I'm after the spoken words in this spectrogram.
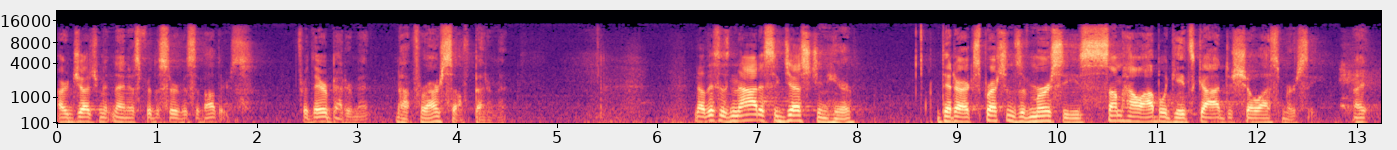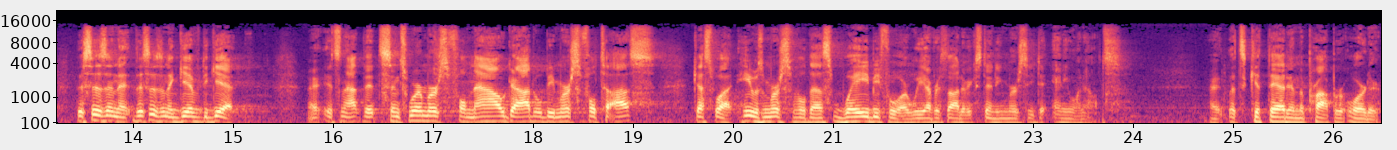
our judgment then is for the service of others, for their betterment, not for our self betterment. Now, this is not a suggestion here that our expressions of mercies somehow obligates God to show us mercy. Right? This isn't a, this isn't a give to get. It's not that since we're merciful now, God will be merciful to us. Guess what? He was merciful to us way before we ever thought of extending mercy to anyone else. Right? Let's get that in the proper order.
